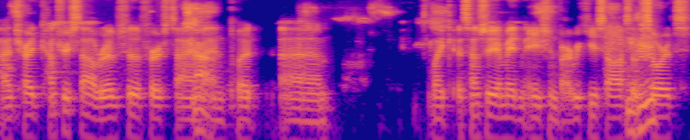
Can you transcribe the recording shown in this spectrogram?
I tried country style ribs for the first time Oh. and put um, like essentially I made an Asian barbecue sauce of Mhm. sorts.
